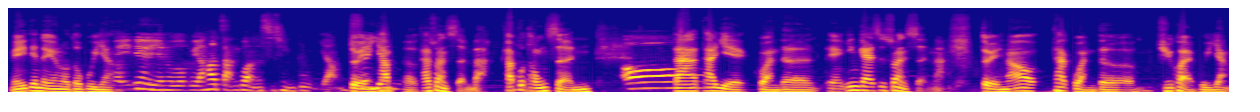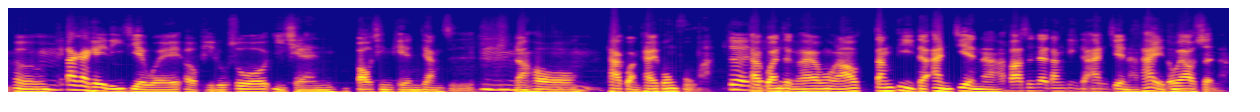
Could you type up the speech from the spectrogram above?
每一殿的阎罗都不一样。每一殿的阎罗都不一样，他掌管的事情不一样。所对以阎它呃，他算神吧，它不同神，哦，他他也管的，呃，应该是算神啦。对，然后他管的区块也不一样，呃，嗯大概可以理解为，呃，比如说以前包青天这样子，嗯，嗯然后嗯他管开封府嘛，对，他管整个然后当地的案件呐、发生在当地的案件呐、他也都要审啊。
